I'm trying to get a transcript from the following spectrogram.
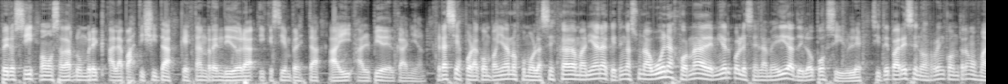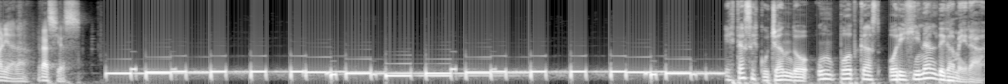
pero sí vamos a darle un break a la pastillita que es tan rendidora y que siempre está ahí al pie del cañón. Gracias por acompañarnos como lo haces cada mañana, que tengas una buena jornada de miércoles en la medida de lo posible. Si te parece, nos reencontramos mañana. Gracias. Estás escuchando un podcast original de Gamera.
